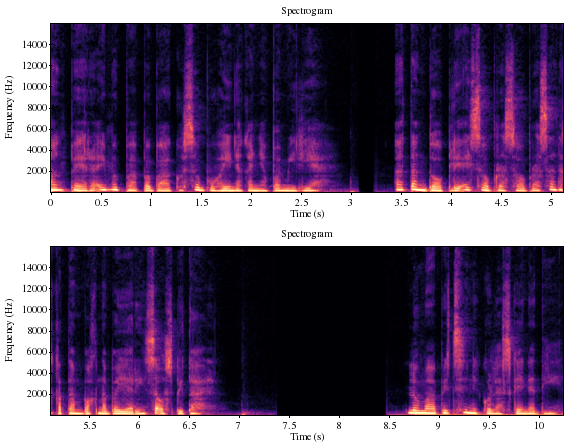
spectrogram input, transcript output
Ang pera ay magpapabago sa buhay ng kanyang pamilya. At ang doble ay sobra-sobra sa nakatambak na bayarin sa ospital. Lumapit si Nicholas kay Nadine.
